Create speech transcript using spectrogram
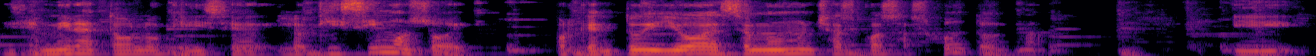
y dices, mira todo lo que hice, lo que hicimos hoy, porque tú y yo hacemos muchas cosas juntos, ¿no? Y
